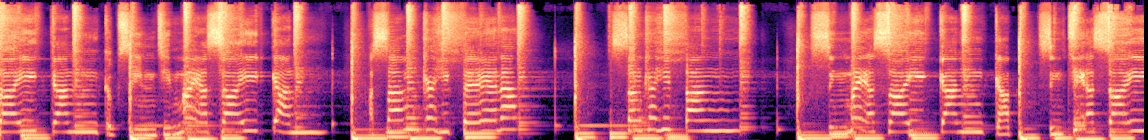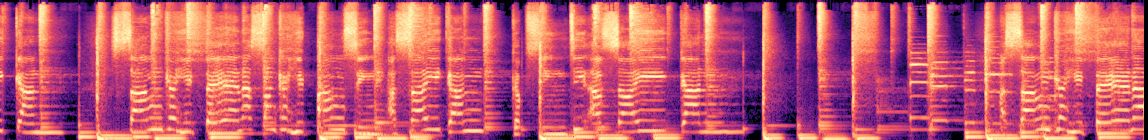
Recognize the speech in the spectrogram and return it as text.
ศัยกันกับสิ่งที่ไม่อาศัยกัน อสังคหิตเตนะ สังคหิตัง สิ่งไม่อาศัยกันกับสิ่งที่อาศัยกัน สังคหิตเตนะสังคหิตตังสิ่งอาศัยกัน กับสิ่งที่อาศัยกันอสังคหิตเตนะ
